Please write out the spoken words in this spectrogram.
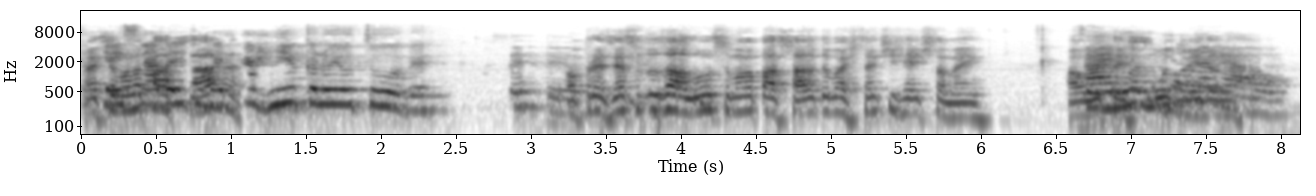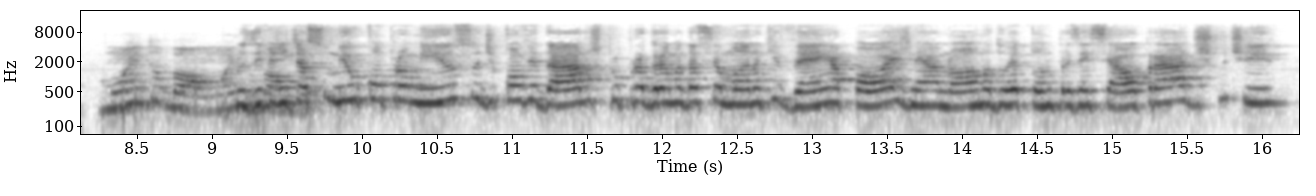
mas Quem sabe passada, a gente vai ficar rica no YouTube. Certeza. A presença dos alunos semana passada deu bastante gente também. A Ai, foi muito legal. Muito bom, muito Inclusive, bom. a gente assumiu o compromisso de convidá-los para o programa da semana que vem, após né, a norma do retorno presencial, para discutir.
